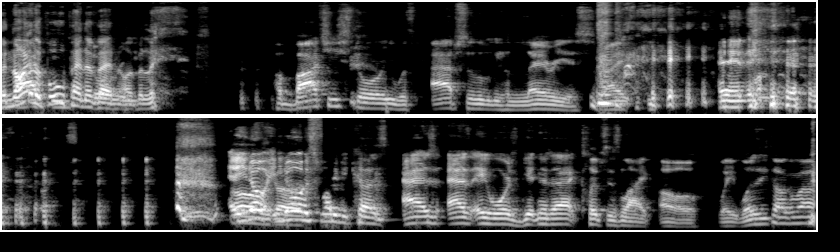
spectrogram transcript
the night of the bullpen story. event, I believe. Hibachi story was absolutely hilarious, right? and And you oh know, you know, it's funny because as as A Ward's getting to that, Clips is like, "Oh, wait, what is he talking about?"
